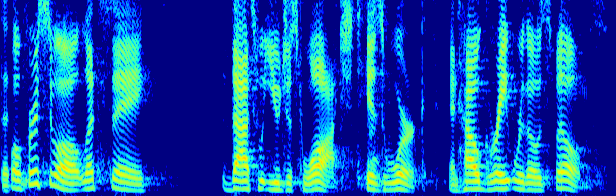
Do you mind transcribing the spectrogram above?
That Well, first of all, let's say that's what you just watched, his work, and how great were those films?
